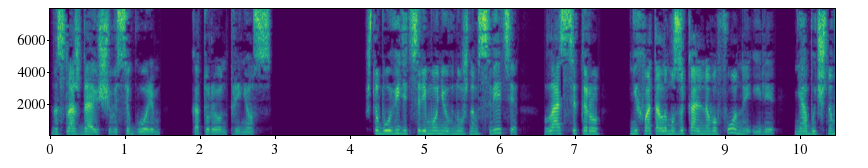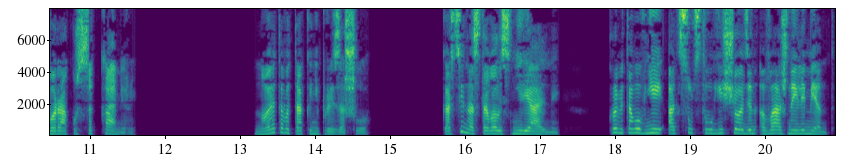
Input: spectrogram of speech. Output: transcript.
наслаждающегося горем, которое он принес. Чтобы увидеть церемонию в нужном свете, Лассетеру не хватало музыкального фона или необычного ракурса камеры. Но этого так и не произошло. Картина оставалась нереальной. Кроме того, в ней отсутствовал еще один важный элемент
